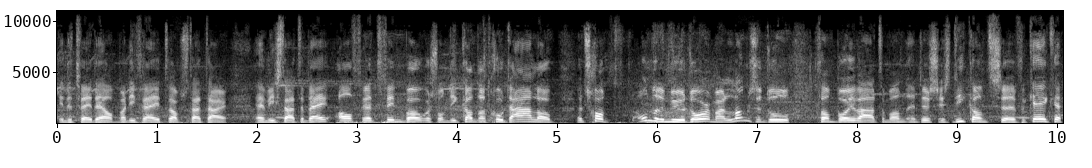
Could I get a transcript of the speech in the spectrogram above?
in de tweede helft. Maar die vrije trap staat daar. En wie staat erbij? Alfred Finn Bogerson. Die kan dat goed aanloop. Het schot onder de muur door, maar langs het doel van Boy Waterman. En dus is die kans uh, verkeken.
